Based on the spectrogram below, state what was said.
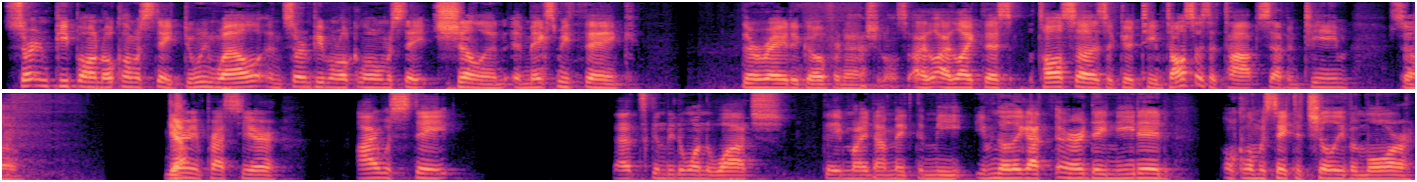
certain people on Oklahoma State doing well and certain people in Oklahoma State chilling, it makes me think they're ready to go for nationals. I, I like this. Tulsa is a good team. Tulsa is a top seven team, so Yeah. very impressed here. Iowa State, that's going to be the one to watch. They might not make the meet, even though they got third. They needed Oklahoma State to chill even more.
